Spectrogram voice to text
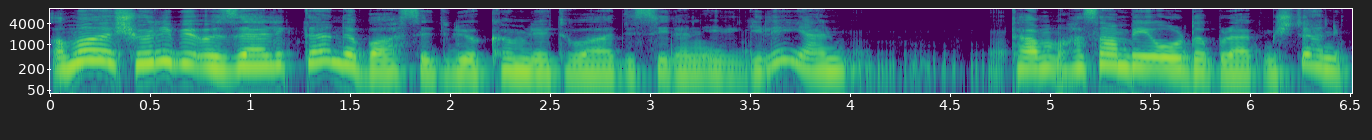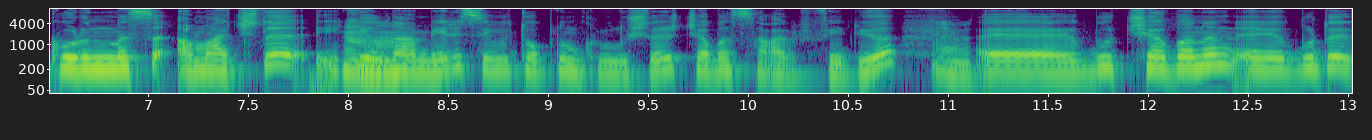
Ama şöyle bir özellikten de bahsediliyor Kamilet Vadisi ile ilgili. Yani tam Hasan Bey orada bırakmıştı. Hani korunması amaçlı iki Hı -hı. yıldan beri sivil toplum kuruluşları çaba sarf ediyor. Evet. E, bu çabanın e, burada e,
